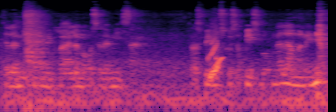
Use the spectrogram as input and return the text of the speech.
Sa lamisa. Nagpaalam ako sa lamisa. Tapos pinost ko sa Facebook. Nalaman na niya.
